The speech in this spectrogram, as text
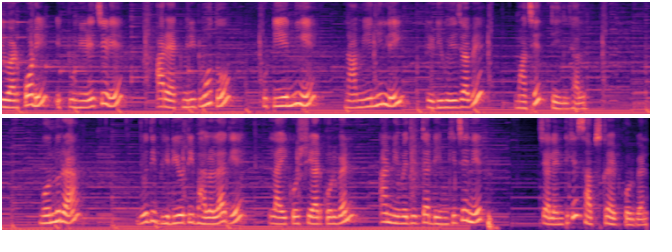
দেওয়ার পরে একটু নেড়ে চেড়ে আর এক মিনিট মতো ফুটিয়ে নিয়ে নামিয়ে নিলেই রেডি হয়ে যাবে মাছের তেল ঝাল। বন্ধুরা, যদি ভিডিওটি ভালো লাগে, লাইক ও শেয়ার করবেন আর নিবেদিতা ডিম কিচেনের চ্যানেলটিকে সাবস্ক্রাইব করবেন।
